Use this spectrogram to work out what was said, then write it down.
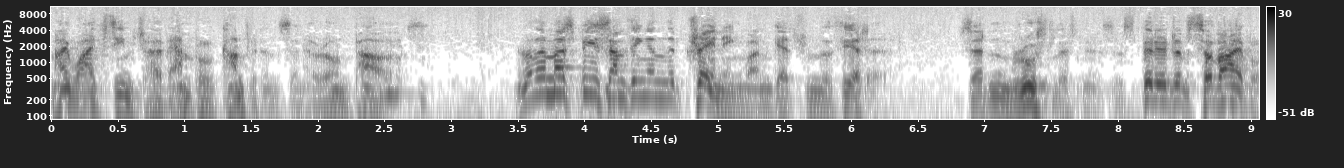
My wife seems to have ample confidence in her own powers. You know, there must be something in the training one gets from the theater. Certain ruthlessness, a spirit of survival.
